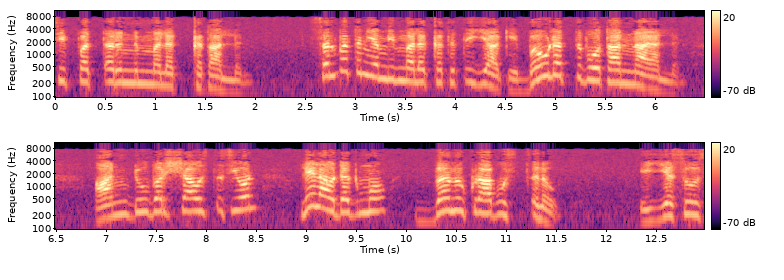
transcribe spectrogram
ሲፈጠር እንመለከታለን። ሰንበትን የሚመለከት ጥያቄ በሁለት ቦታ እናያለን። አንዱ በእርሻ ውስጥ ሲሆን ሌላው ደግሞ በምኵራብ ውስጥ ነው። ኢየሱስ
